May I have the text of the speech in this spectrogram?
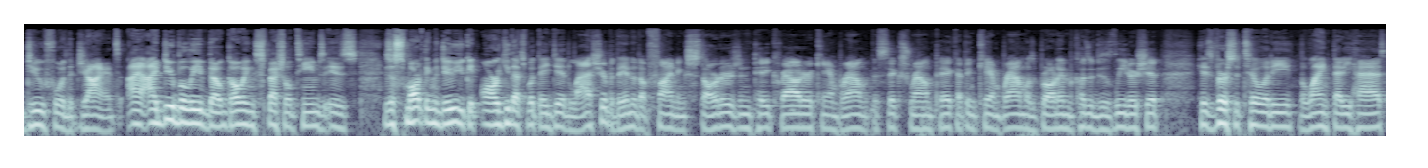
do for the Giants. I, I do believe, though, going special teams is is a smart thing to do. You could argue that's what they did last year, but they ended up finding starters in Tae Crowder, Cam Brown with the sixth round pick. I think Cam Brown was brought in because of his leadership, his versatility, the length that he has,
